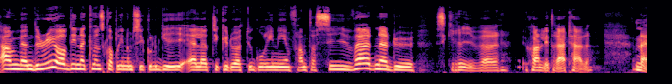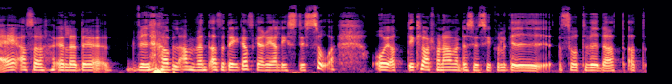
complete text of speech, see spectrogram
använder du dig av dina kunskaper inom psykologi eller tycker du att du går in i en fantasivärld när du skriver skönlitterärt här? Nej, alltså, eller det, vi har väl använt, alltså det är ganska realistiskt så. Och ja, det är klart man använder sin psykologi så tillvida att, att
